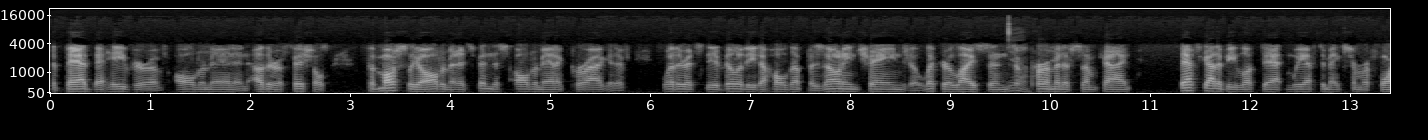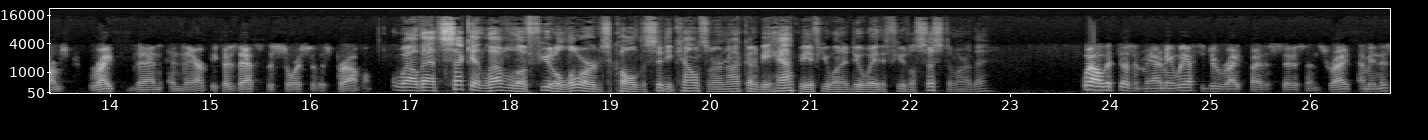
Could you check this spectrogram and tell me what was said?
the bad behavior of aldermen and other officials, but mostly aldermen. It's been this aldermanic prerogative, whether it's the ability to hold up a zoning change, a liquor license, Yeah. a permit of some kind. That's got to be looked at, and we have to make some reforms right then and there because that's the source of this problem. Well, that second level of feudal lords called the city council are not going to be happy if you want to do away the feudal system, are they? Well, that doesn't matter. I mean, we have to do right by the citizens, right? I mean, this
